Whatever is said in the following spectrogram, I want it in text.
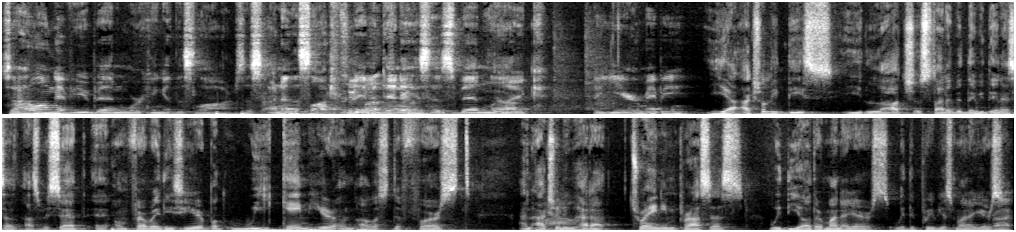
So how long have you been working at this lodge? This I know this lodge for David months, Denies has been like a year maybe. Yeah, actually, this lodge started with David Denies, as, as we said, uh, on February this year. But we came here on August the first, and actually we had a training process with the other managers, with the previous managers, Right.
